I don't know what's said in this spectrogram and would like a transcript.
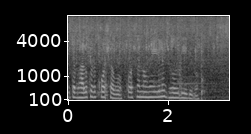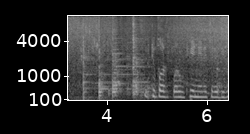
এটা ভালো করে কষাবো। কষানো হয়ে গেলে ঝোল দিয়ে দিব। একটু পর পর উঠিয়ে নেড়ে চেড়ে দিব।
